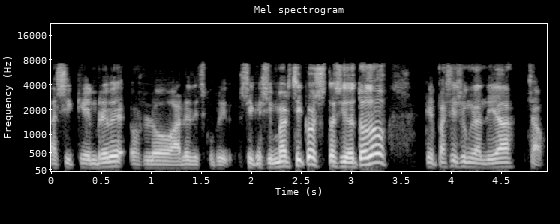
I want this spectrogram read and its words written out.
así que en breve os lo haré descubrir. Así que, sin más, chicos, esto ha sido todo. Que paséis un gran día. Chao.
